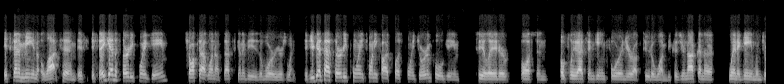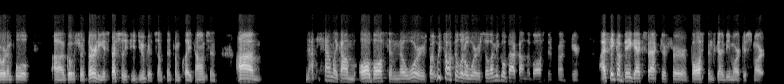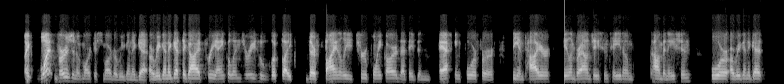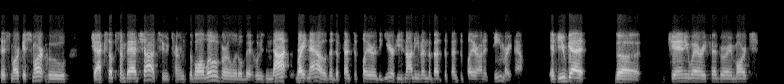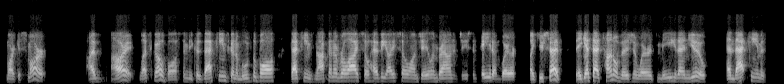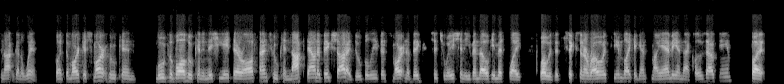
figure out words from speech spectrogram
It's going to mean a lot to him. If if they get a 30 point game, chalk that one up. That's going to be the Warriors win. If you get that 30 point, 25 plus point Jordan Poole game, see you later, Boston. Hopefully that's in game four and you're up two to one because you're not going to win a game when Jordan Poole uh, goes for 30, especially if you do get something from Klay Thompson. Um, not to sound like I'm all Boston, no Warriors, but we talked a little Warriors. So let me go back on the Boston front here. I think a big X factor for Boston's going to be Marcus Smart. Like, what version of Marcus Smart are we going to get? Are we going to get the guy pre ankle injury who looked like they're finally true point guard that they've been asking for for the entire Jaylen Brown, Jayson Tatum combination? Or are we going to get this Marcus Smart who jacks up some bad shots, who turns the ball over a little bit, who's not right now the defensive player of the year? He's not even the best defensive player on his team right now. If you get the January, February, March Marcus Smart, I've all right, let's go, Boston, because that team's going to move the ball. That team's not going to rely so heavy ISO on Jaylen Brown and Jayson Tatum, where, like you said, they get that tunnel vision where it's me, then you, and that team is not going to win. But the Marcus Smart, who can move the ball, who can initiate their offense, who can knock down a big shot, I do believe in Smart in a big situation, even though he missed like, what was it, six in a row, it seemed like, against Miami in that closeout game. But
